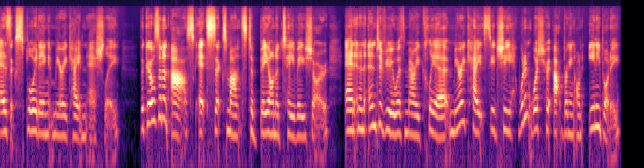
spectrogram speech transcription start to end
as exploiting Mary Kate and Ashley. The girls didn't ask at six months to be on a TV show. And in an interview with Marie Claire, Mary Kate said she wouldn't wish her upbringing on anybody.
